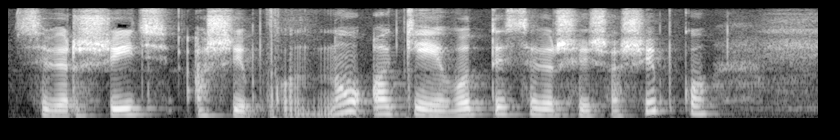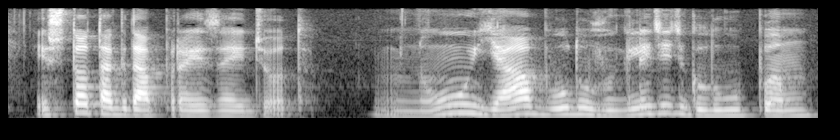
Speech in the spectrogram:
совершить ошибку. Ну, окей, вот ты совершишь ошибку, и что тогда произойдет? Ну, я буду выглядеть глупым.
